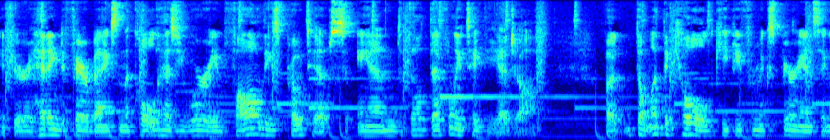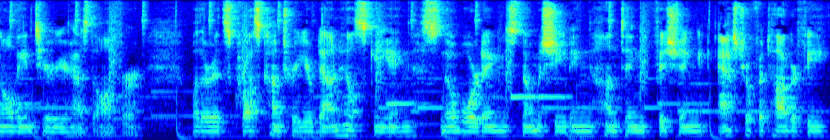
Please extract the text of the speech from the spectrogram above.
If you're heading to Fairbanks and the cold has you worried, follow these pro tips and they'll definitely take the edge off. But don't let the cold keep you from experiencing all the interior has to offer. Whether it's cross country or downhill skiing, snowboarding, snow machining, hunting, fishing, astrophotography,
